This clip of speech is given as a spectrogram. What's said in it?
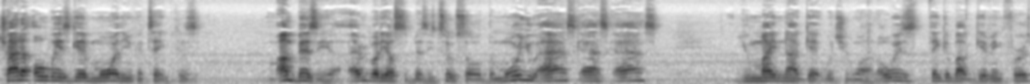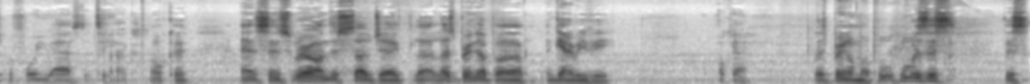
Try to always give more than you can take because I'm busy. Everybody else is busy too. So the more you ask, ask, ask, you might not get what you want. Always think about giving first before you ask to take. Facts. Okay. And since we're on this subject, let's bring up uh, Gary Vee Okay. Let's bring him up. Who, who is this this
